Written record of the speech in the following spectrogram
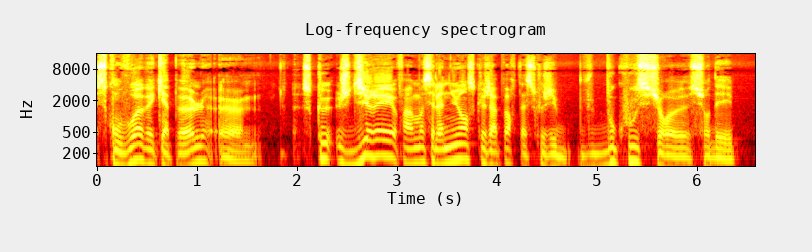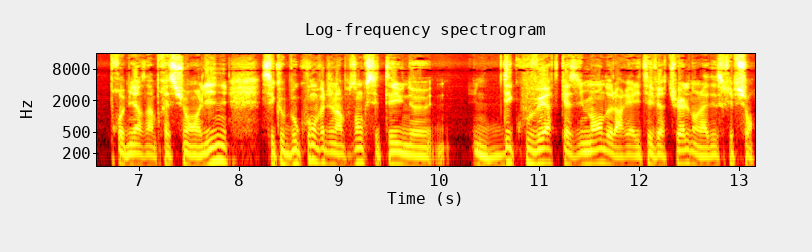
ce qu'on voit avec Apple, euh, ce que je dirais, enfin moi c'est la nuance que j'apporte à ce que j'ai vu beaucoup sur euh, sur des premières impressions en ligne, c'est que beaucoup en fait j'ai l'impression que c'était une une découverte quasiment de la réalité virtuelle dans la description.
